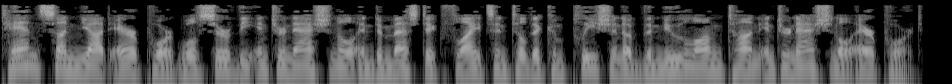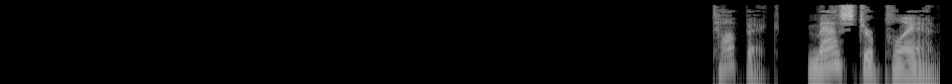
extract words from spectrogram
Tan Son Nhat Airport will serve the international and domestic flights until the completion of the new Long Thanh International Airport. Master plan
